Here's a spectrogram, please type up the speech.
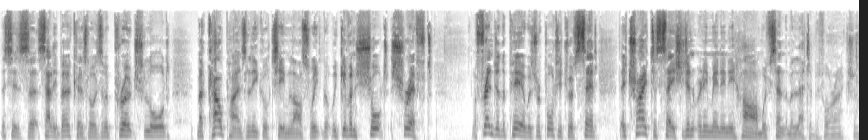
this is uh, Sally Bercow's lawyers, have approached Lord McAlpine's legal team last week, but were given short shrift. A friend of the peer was reported to have said they tried to say she didn't really mean any harm. We've sent them a letter before action.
